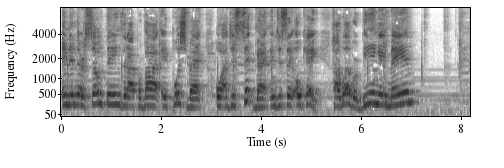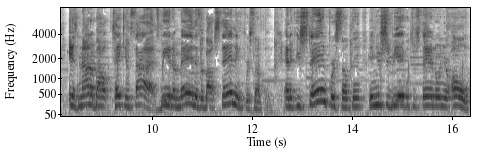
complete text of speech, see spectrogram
And then there are some things that I provide a pushback or I just sit back and just say, okay. However, being a man, is not about taking sides. Being a man is about standing for something. And if you stand for something, then you should be able to stand on your own.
